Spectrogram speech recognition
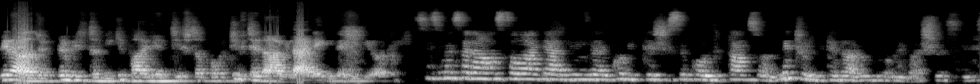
Birazcık da biz tabii ki palyatif, supportif tedavilerle gidebiliyoruz. Siz mesela hastalar geldiğinde COVID teşhisi koyduktan sonra ne tür bir tedavi uygulamaya başlıyorsunuz?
